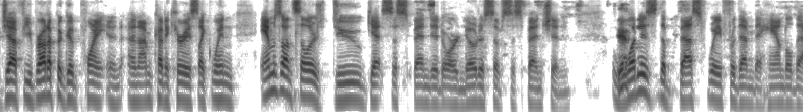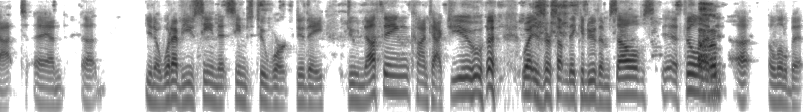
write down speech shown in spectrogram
Jeff, you brought up a good point, and, and I'm kind of curious. Like when Amazon sellers do get suspended or notice of suspension, yeah. what is the best way for them to handle that? And uh, you know, what have you seen that seems to work? Do they do nothing? Contact you? what is there something they can do themselves? Uh, fill in um, uh, a little bit.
